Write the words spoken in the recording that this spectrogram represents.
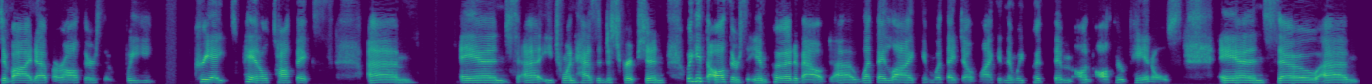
divide up our authors we create panel topics um, and uh, each one has a description. We get the author's input about uh, what they like and what they don't like, and then we put them on author panels. And so, um,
